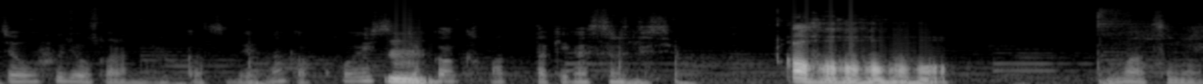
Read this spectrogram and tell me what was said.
調不良からの復活で、なんか声質若干変わった気がするんですよ。あははははは。まあ、その、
